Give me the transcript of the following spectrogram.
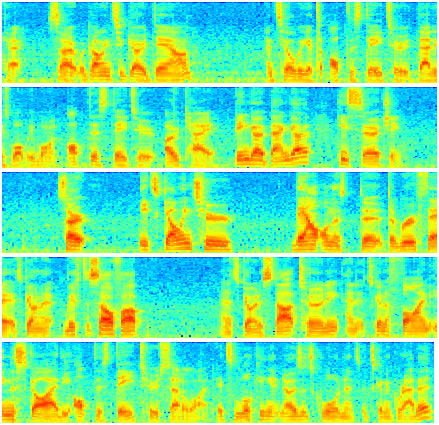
Okay, so we're going to go down until we get to Optus D2. That is what we want. Optus D2, okay. Bingo bango, he's searching. So it's going to, now on the, the, the roof there, it's going to lift itself up and it's going to start turning and it's going to find in the sky the Optus D2 satellite. It's looking, it knows its coordinates, it's going to grab it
